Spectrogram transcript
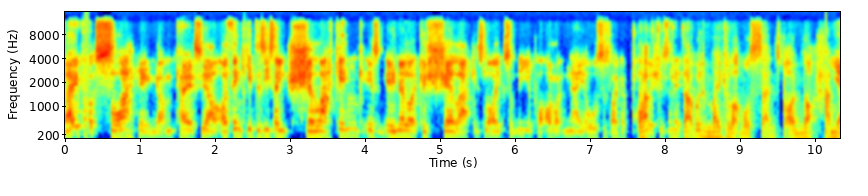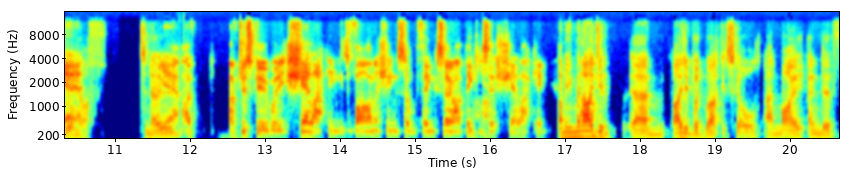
They put slacking on KSL. I think he does he say shellacking? Is you know like because shellac is like something you put on like nails. It's like a polish, that, isn't it? that would make a lot more sense, but I'm not handy Yeah. enough to know. Yeah, I've I've just googled it. Shellacking is varnishing something, so I think he Ah. says shellacking. I mean, when I Um, did, um, I did woodwork at school, and my end of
